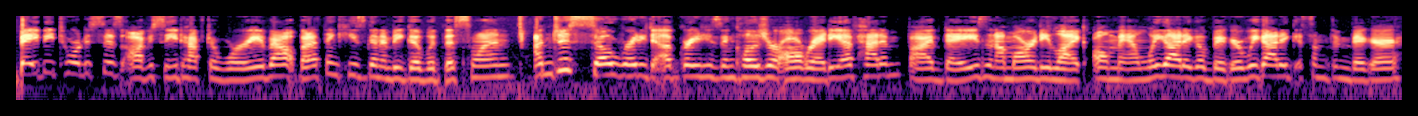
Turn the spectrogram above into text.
Baby tortoises, obviously you'd have to worry about, but I think he's going to be good with this one. I'm just so ready to upgrade his enclosure already. I've had him five days and I'm already like, oh man, we got to go bigger. We got to get something bigger.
